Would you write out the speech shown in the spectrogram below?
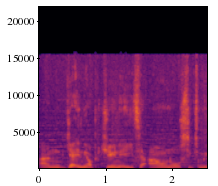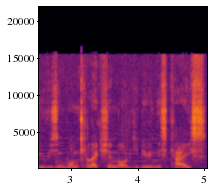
And getting the opportunity to own all six movies in one collection, like you do in this case,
